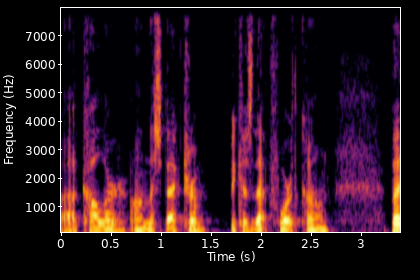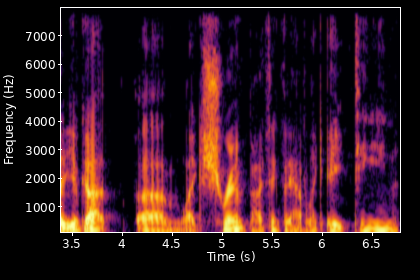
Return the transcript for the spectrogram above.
uh, color on the spectrum because of that fourth cone. But you've got um, like shrimp. I think they have like 18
